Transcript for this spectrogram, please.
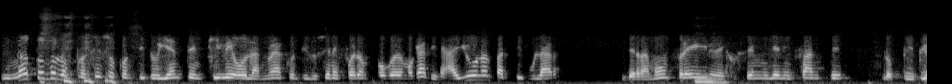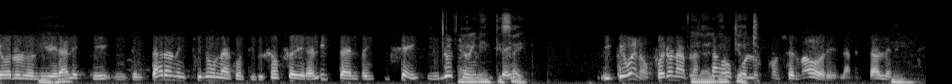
y no todos los procesos constituyentes en Chile o las nuevas constituciones fueron poco democráticas. Hay uno en particular de Ramón Freire, de José Miguel Infante, los pipioros, los liberales, que intentaron en Chile una constitución federalista del 26, 1826, y que bueno, fueron aplastados por los conservadores, lamentablemente.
